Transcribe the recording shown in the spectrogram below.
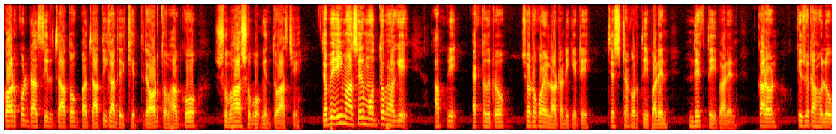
কর্কট রাশির জাতক বা জাতিকাদের ক্ষেত্রে অর্থভাগ্য শুভাশুভ কিন্তু আছে। তবে এই মাসের মধ্যভাগে আপনি একটা দুটো ছোট করে লটারি কেটে চেষ্টা করতেই পারেন, দেখতেই পারেন। কারণ কিছুটা হলেও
